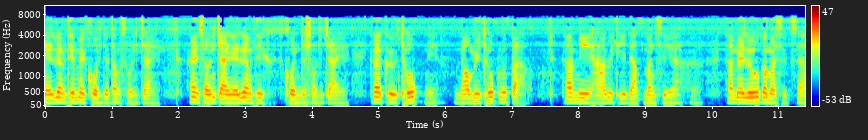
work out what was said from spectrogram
ในเรื่องที่ไม่ควรจะต้องสนใจ ให้สนใจในเรื่องที่ควรจะสนใจ ก็คือทุกเนี่ย เรามีทุกหรือเปล่า ถ้ามีหาวิธีดับมันเสีย ถ้าไม่รู้ก็มาศึกษา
